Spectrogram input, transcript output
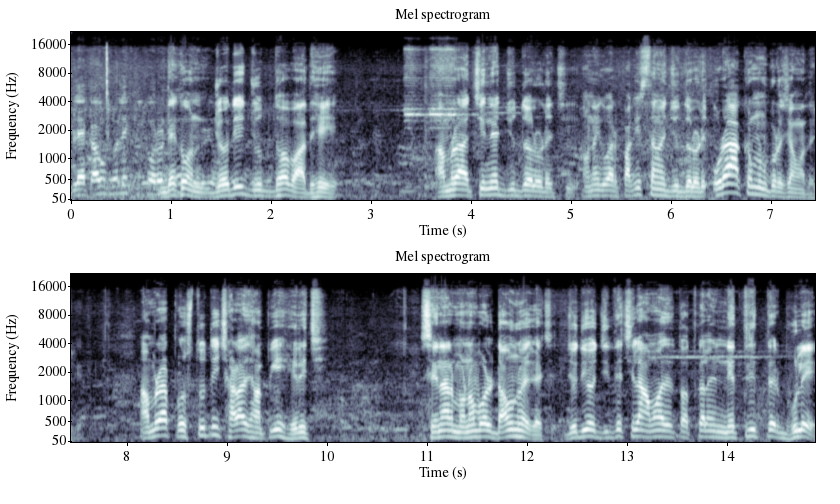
ব্ল্যাক আউট হলে কি করণীয়? দেখুন যদি যুদ্ধ বাঁধে আমরা চীনের যুদ্ধ লড়েছি অনেকবার পাকিস্তানের যুদ্ধ লড়েছি ওরা আক্রমণ করেছে আমাদেরকে। আমরা প্রস্তুতি ছাড়া ঝাঁপিয়ে হেরেছি। সেনার মনোবল ডাউন হয়ে গেছে। যদিও জিতেছিলাম আমাদের তৎকালীন নেতৃত্বের ভুলে,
